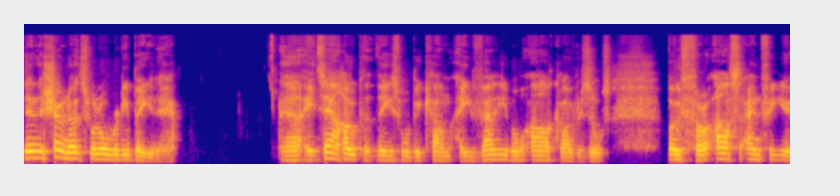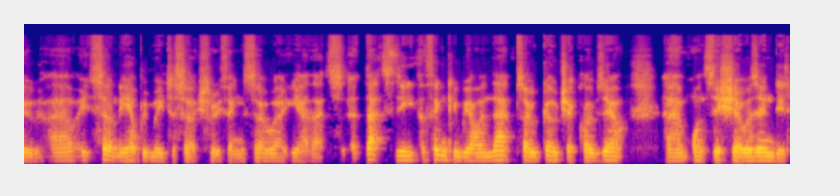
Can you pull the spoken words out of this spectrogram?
then the show notes will already be there. Uh, it's our hope that these will become a valuable archive resource, both for us and for you. Uh, it's certainly helping me to search through things. So uh, yeah, that's that's the thinking behind that. So go check those out um, once this show has ended.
